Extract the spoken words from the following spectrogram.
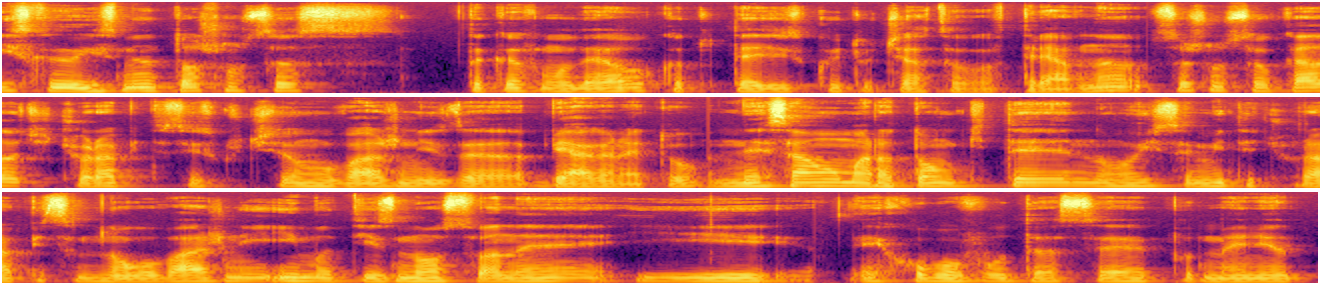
исках да ги смена точно с такъв модел, като тези, с които участвах в Трявна. Всъщност се оказа, че чорапите са изключително важни за бягането. Не само маратонките, но и самите чорапи са много важни, имат износване и е хубаво да се подменят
